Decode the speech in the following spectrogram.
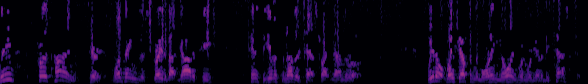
least for the time period. One thing that's great about God is He tends to give us another test right down the road. We don't wake up in the morning knowing when we're going to be tested.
